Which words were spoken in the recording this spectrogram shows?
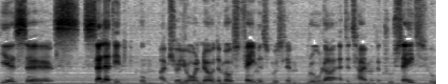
here's uh, Saladin, whom I'm sure you all know, the most famous Muslim ruler at the time of the Crusades, who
